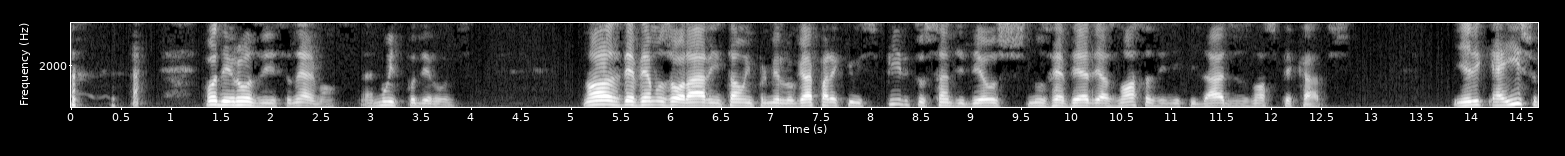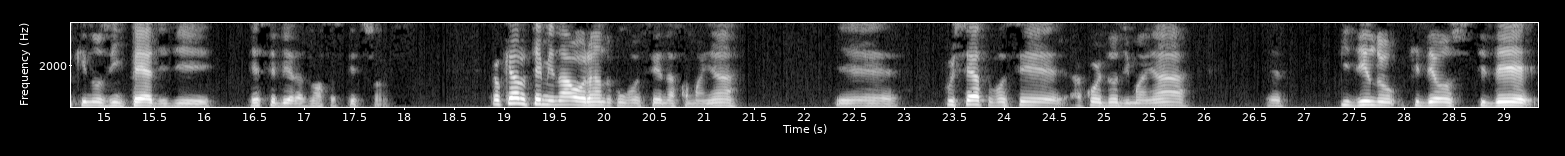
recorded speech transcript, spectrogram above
Poderoso isso, né, irmãos? É muito poderoso. Nós devemos orar, então, em primeiro lugar, para que o Espírito Santo de Deus nos revele as nossas iniquidades, os nossos pecados. E ele, é isso que nos impede de receber as nossas petições. Eu quero terminar orando com você nessa manhã. É, por certo, você acordou de manhã é, pedindo que Deus te dê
